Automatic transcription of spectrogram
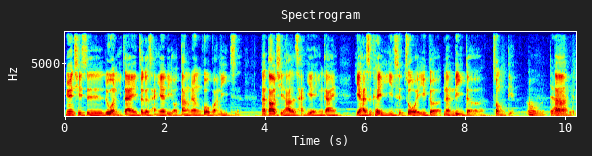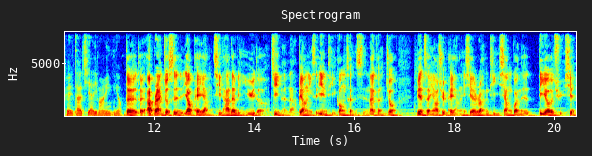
因为其实如果你在这个产业里有担任过管理职，那到其他的产业应该也还是可以以此作为一个能力的重点，嗯，对啊，也可以在其他地方应用，对对对，啊，不然就是要培养其他的领域的技能啊，比方你是硬体工程师，那可能就变成要去培养一些软体相关的第二曲线，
